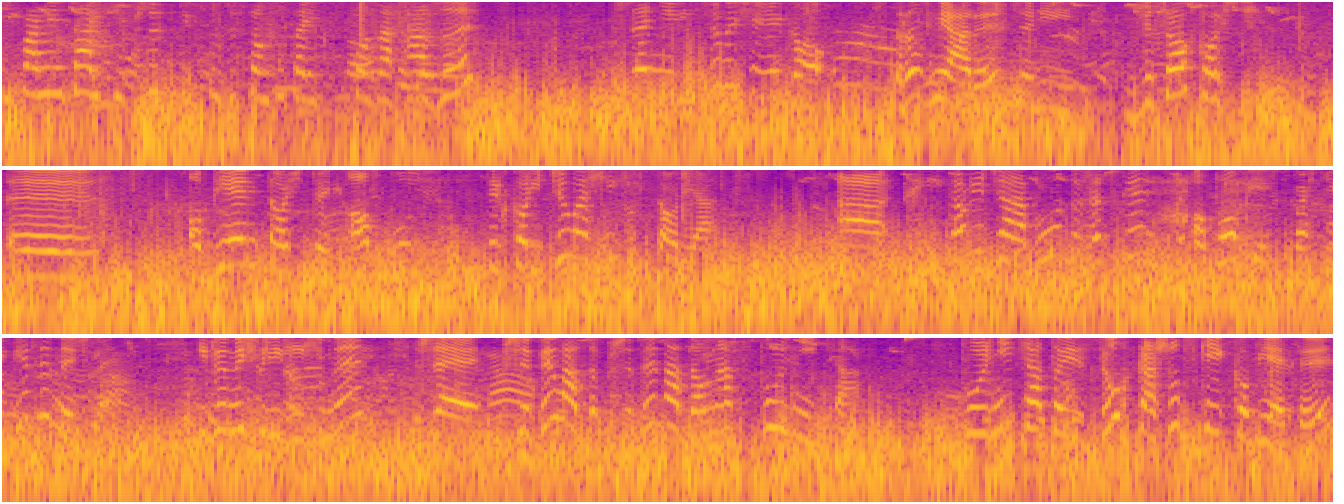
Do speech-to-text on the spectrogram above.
I pamiętajcie wszyscy, którzy są tutaj spoza Harzy, że nie liczyły się jego rozmiary, czyli wysokość, e, objętość, czyli obwód, tylko liczyła się historia. A historię trzeba było troszeczkę opowieść, właściwie wymyśleć. I wymyśliliśmy, że przybyła do, przybywa do nas Pólnica. Pólnica to jest duch kaszubskiej kobiety,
